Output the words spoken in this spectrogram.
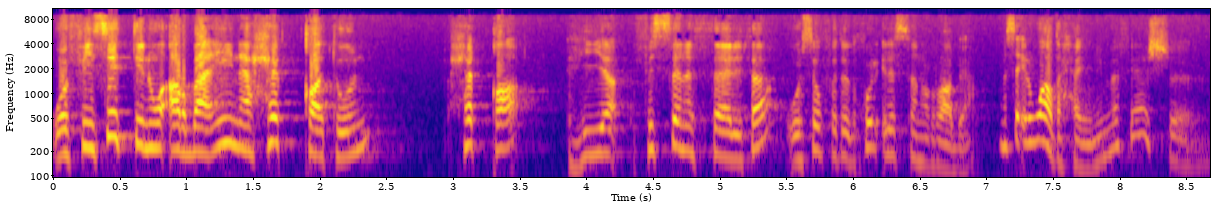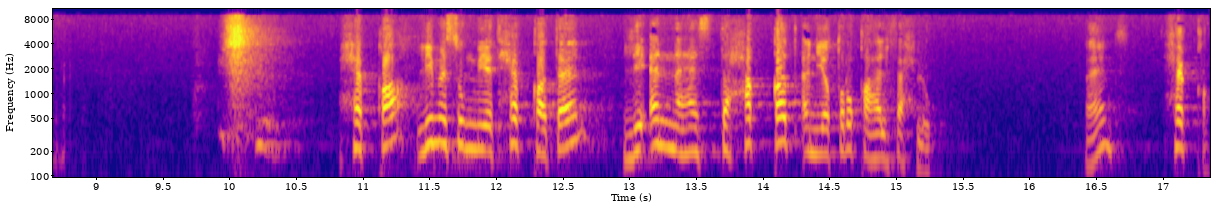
وفي ست وأربعين حقة حقة هي في السنة الثالثة وسوف تدخل إلى السنة الرابعة. مسائل واضحة يعني ما فيهاش حقة. لما سميت حقة لأنها استحقت أن يطرقها الفحل. فهمت؟ حقة.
